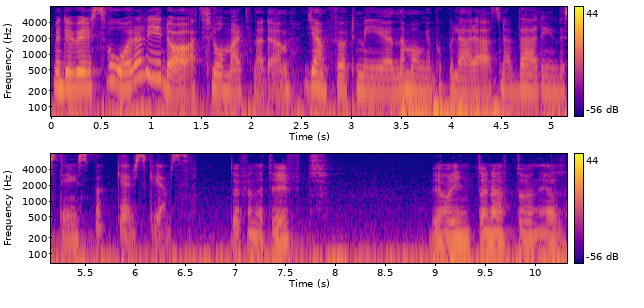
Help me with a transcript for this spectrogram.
Men du, är det svårare idag att slå marknaden jämfört med när många populära såna värdeinvesteringsböcker skrevs? Definitivt. Vi har internet och en hel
